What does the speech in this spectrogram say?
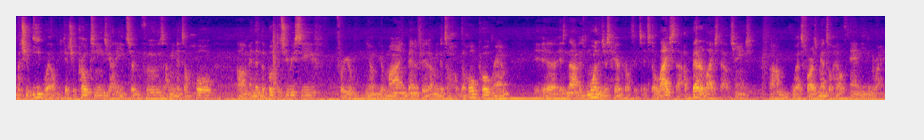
but you eat well. You get your proteins, you got to eat certain foods. I mean, it's a whole, um, and then the book that you receive for your, you know, your mind benefit. I mean, it's a whole, the whole program uh, is not is more than just hair growth. It's it's a lifestyle, a better lifestyle change um, as far as mental health and eating right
